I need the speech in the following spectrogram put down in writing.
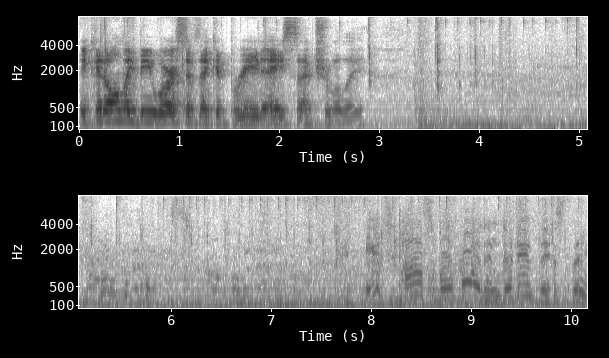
It could only be worse if they could breed asexually. It's possible for them to do this thing.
